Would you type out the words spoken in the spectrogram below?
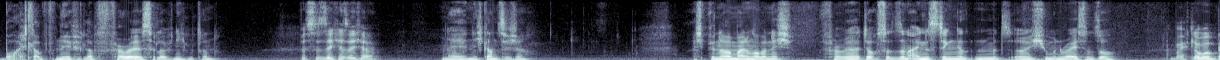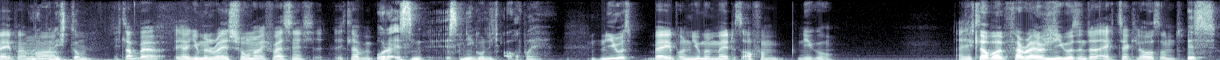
Boah, ich glaube, nee, ich glaube, Pharrell ist da glaube ich nicht mit drin. Bist du sicher, sicher? Nee, nicht ganz sicher. Ich bin der Meinung aber nicht. Pharrell hat ja auch sein eigenes Ding mit äh, Human Race und so. Aber ich glaube, Babe war immer. bin ich dumm? Ich glaube, ja, Human Race schon, aber ich weiß nicht. Ich glaube. Oder ist, ist Nigo nicht auch bei? Nigo ist Babe und Human Made ist auch von Nigo. Also ich glaube, Pharrell und Nigo sind da echt sehr close und. Ist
